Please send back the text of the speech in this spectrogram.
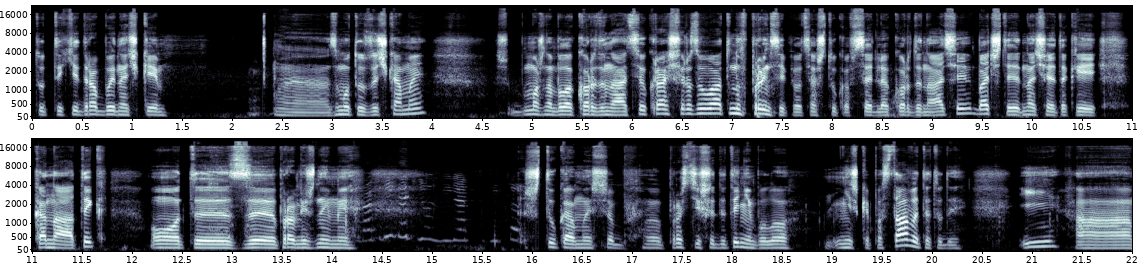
тут такі драбиночки е, з мотузочками, щоб можна було координацію краще розвивати. Ну, в принципі, оця штука все для координації. Бачите, наче такий канатик. От, е, з проміжними штуками, щоб е, простіше дитині було ніжки поставити туди і а,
